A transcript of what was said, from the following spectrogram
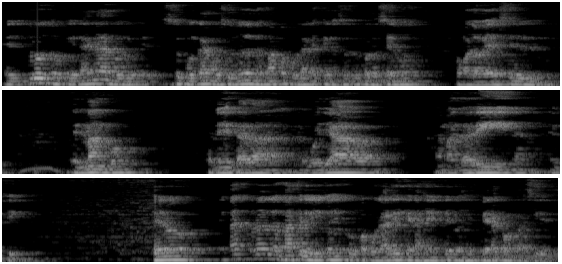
el fruto que da el árbol, supongamos uno de los más populares que nosotros conocemos, como lo es el, mango, también está la, la guayaba, la mandarina, en fin. Pero uno de los más créditos y populares que la gente los espera como paciente.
